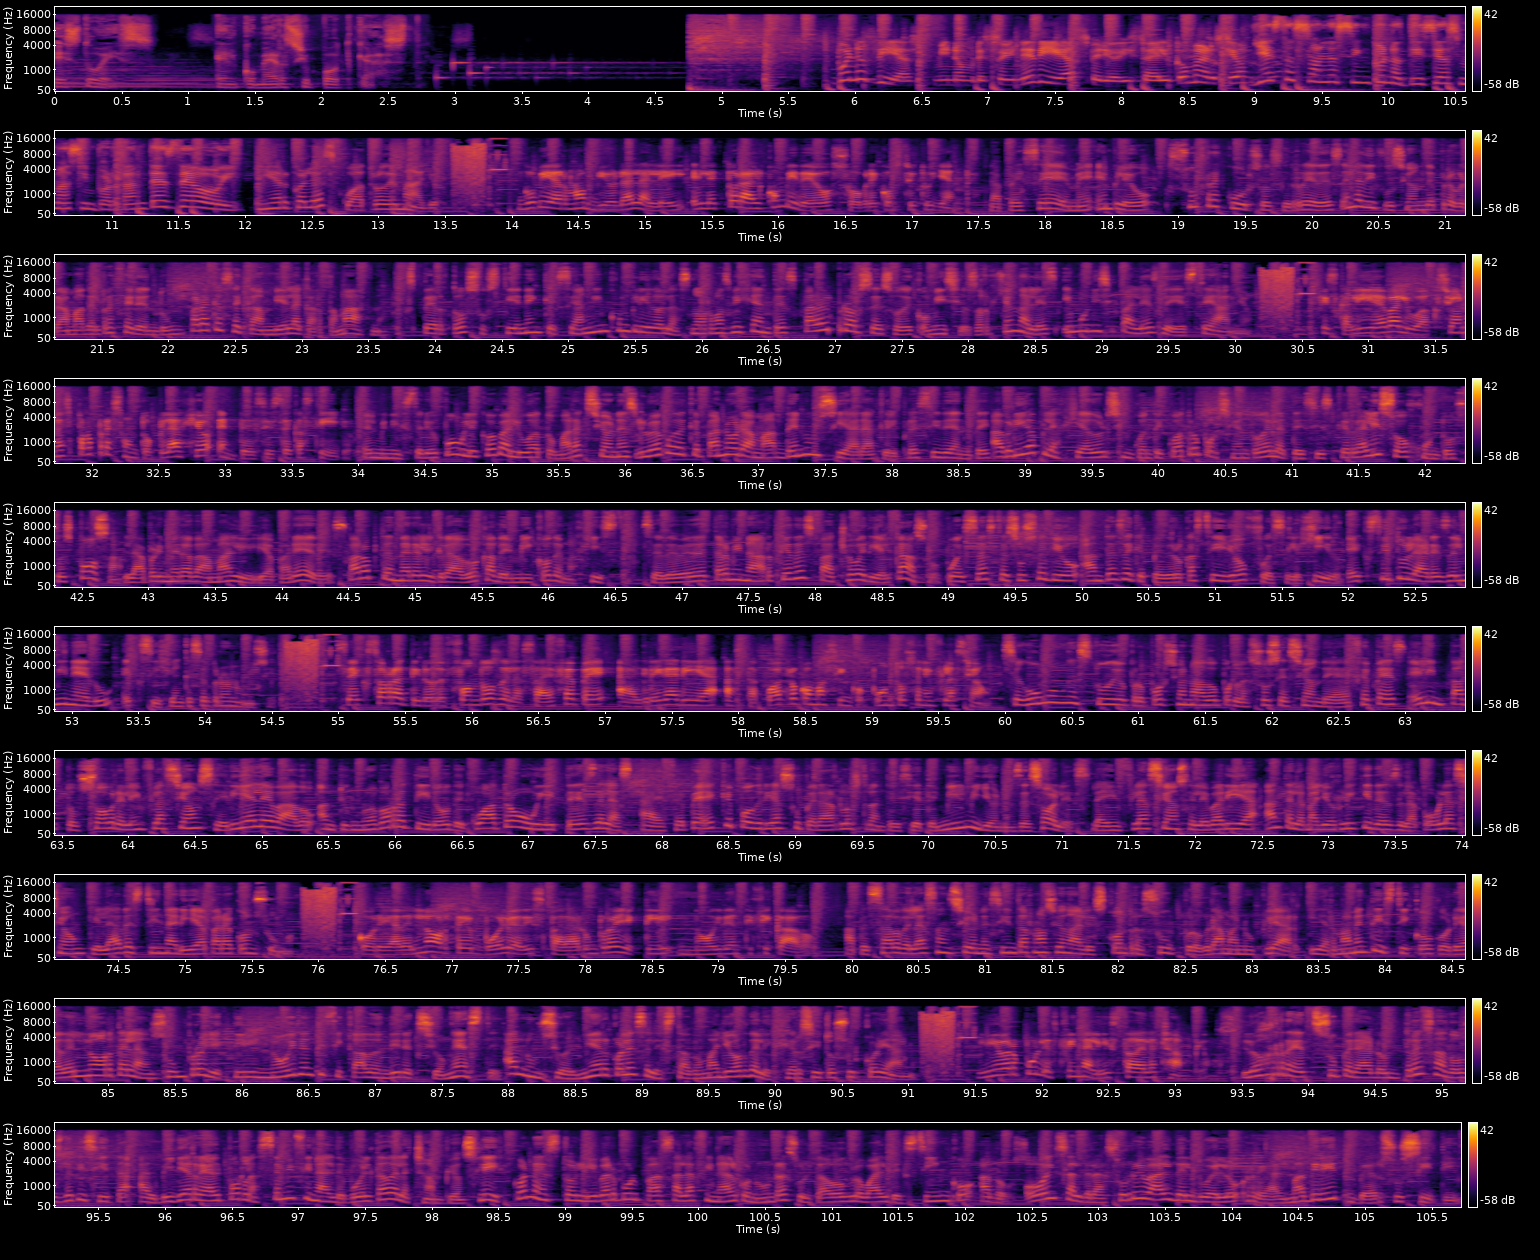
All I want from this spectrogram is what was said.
Esto es El Comercio Podcast. Buenos días, mi nombre es Soine Díaz, periodista del Comercio, y estas son las cinco noticias más importantes de hoy, miércoles 4 de mayo. Gobierno viola la ley electoral con video sobre constituyente. La PCM empleó sus recursos y redes en la difusión de programa del referéndum para que se cambie la Carta Magna. Expertos sostienen que se han incumplido las normas vigentes para el proceso de comicios regionales y municipales de este año. Fiscalía evalúa acciones por presunto plagio en tesis de Castillo. El Ministerio Público evalúa tomar acciones luego de que Panorama denunciara que el presidente habría plagiado el 54% de la tesis que realizó junto a su esposa, la primera dama Lilia Paredes para obtener el grado académico de magíster. Se debe determinar qué despacho vería el caso, pues este sucedió antes de que Pedro Castillo fuese elegido. Ex titulares del Minedu exigen que se pronuncie. Sexto retiro de fondos de las AFP agregaría hasta 4,5 puntos en la inflación. Según un estudio proporcionado por la Asociación de AFPs, el impacto sobre la inflación sería elevado ante un nuevo retiro de 4 UITs de las AFP que podría superar los 37 mil millones de soles. La inflación se elevaría ante la mayor liquidez de la que la destinaría para consumo. Corea del Norte vuelve a disparar un proyectil no identificado. A pesar de las sanciones internacionales contra su programa nuclear y armamentístico, Corea del Norte lanzó un proyectil no identificado en dirección este, anunció el miércoles el Estado Mayor del Ejército surcoreano. Liverpool es finalista de la Champions. Los Reds superaron 3 a 2 de visita al Villarreal por la semifinal de vuelta de la Champions League. Con esto, Liverpool pasa a la final con un resultado global de 5 a 2. Hoy saldrá su rival del duelo Real Madrid versus City.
